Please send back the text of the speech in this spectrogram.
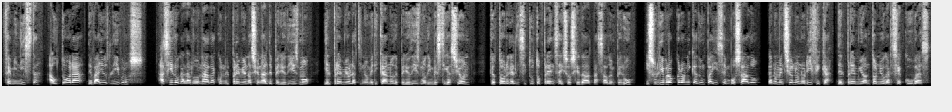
feminista, autora de varios libros, ha sido galardonada con el Premio Nacional de Periodismo y el Premio Latinoamericano de Periodismo de Investigación que otorga el Instituto Prensa y Sociedad basado en Perú, y su libro Crónica de un país embosado ganó mención honorífica del Premio Antonio García Cubas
